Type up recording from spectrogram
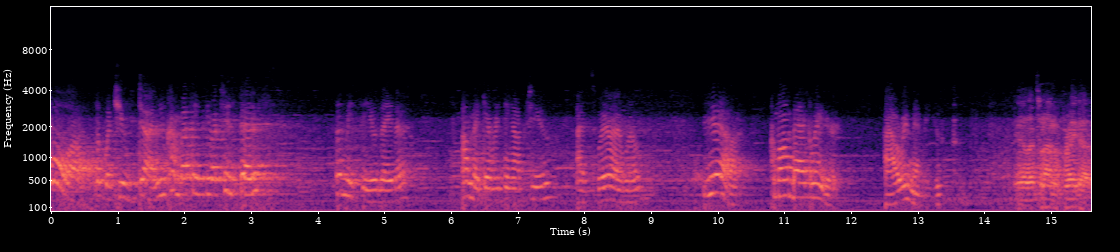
for? Look what you've done. You come back in with your two cents. Let me see you later. I'll make everything up to you. I swear I will. Yeah. Come on back later. I'll remember you. Yeah, that's what I'm afraid of.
